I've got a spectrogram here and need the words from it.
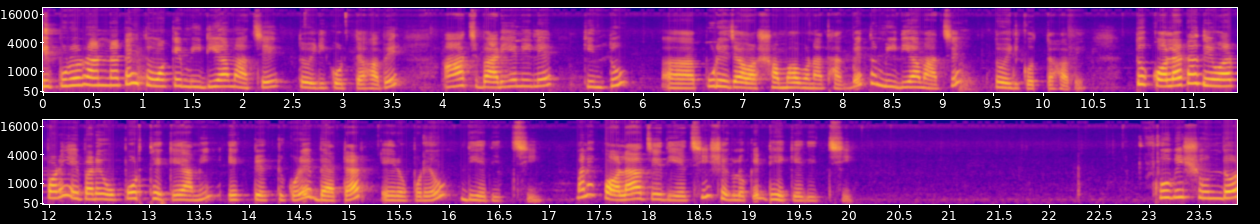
এই পুরো রান্নাটাই তোমাকে মিডিয়াম আঁচে তৈরি করতে হবে। আঁচ বাড়িয়ে নিলে কিন্তু পুড়ে যাওয়ার সম্ভাবনা থাকবে। তো মিডিয়াম আঁচে তৈরি করতে হবে। তো কলাটা দেওয়ার পরে এবারে ওপর থেকে আমি একটু একটু করে ব্যাটার এর ওপরেও দিয়ে দিচ্ছি। মানে কলা যে দিয়েছি সেগুলোকে ঢেকে দিচ্ছি। খুবই সুন্দর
